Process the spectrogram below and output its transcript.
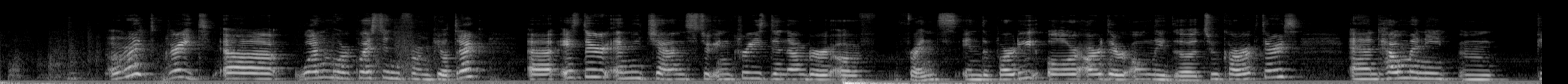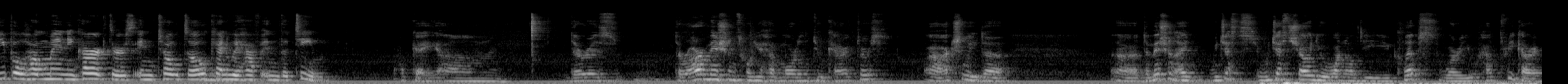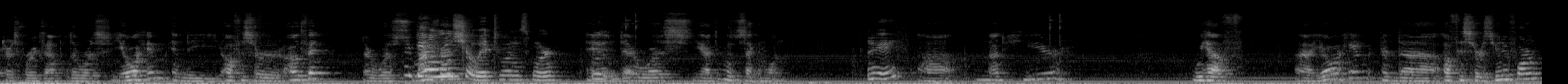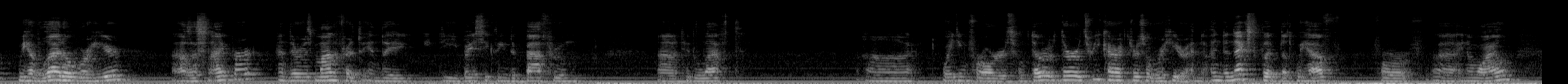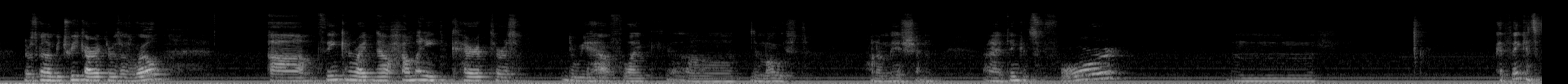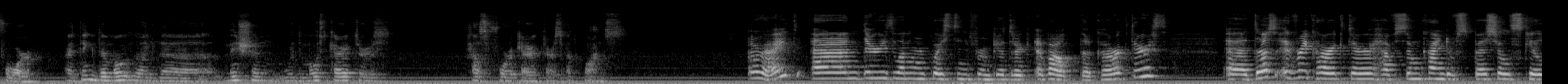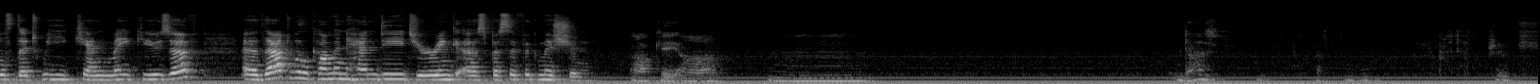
All right, great. Uh, one more question from Piotrek. Uh, is there any chance to increase the number of friends in the party, or are there only the two characters? And how many um, people, how many characters in total can we have in the team? Okay, um, there is there are missions when you have more than two characters. Uh, actually, the uh, the mission I we just we just showed you one of the clips where you had three characters. For example, there was Joachim in the officer outfit. There was Maybe I will show it once more. and there was yeah, I think it was the second one. Okay. Uh, not here. We have uh, Joachim in the officer's uniform. We have Led over here as a sniper, and there is Manfred in the, the basically in the bathroom uh, to the left, uh, waiting for orders. So there, there are three characters over here, and in the next clip that we have for uh, in a while, there's gonna be three characters as well. Um, thinking right now, how many characters do we have like uh, the most on a mission? And I think it's four. Mm, I think it's four. I think the most like the mission with the most characters has four characters at once. All right, and there is one more question from Piotrek about the characters. Uh, does every character have some kind of special skills that we can make use of? Uh, that will come in handy during a specific mission. Okay. Uh, mm, does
